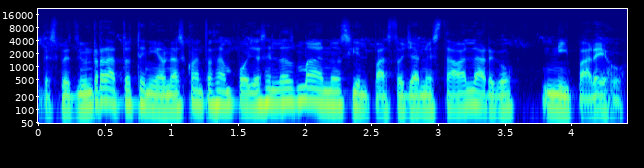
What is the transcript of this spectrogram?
Después de un rato tenía unas cuantas ampollas en las manos y el pasto ya no estaba largo ni parejo.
